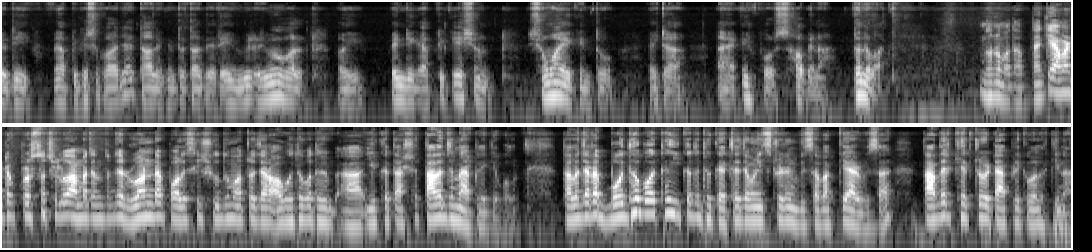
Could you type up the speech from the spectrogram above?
যদি অ্যাপ্লিকেশন করা যায়, তাহলে কিন্তু তাদের এই রিমুভাল ওই পেন্ডিং অ্যাপ্লিকেশন সময়ে কিন্তু এটা ইনফোর্স হবে না। ধন্যবাদ। ধন্যবাদ আপনাকে। আমার একটা প্রশ্ন ছিল, আমরা জানতাম যে রুয়ান্ডা পলিসি শুধুমাত্র যারা অবৈধ পথে ইউকেতে আসে, তাদের জন্য অ্যাপ্লিকেবল তাহলে যারা বৈধ পথে ইউকেতে ঢুকেছে, যেমন স্টুডেন্ট ভিসা বা কেয়ার ভিসা তাদের ক্ষেত্রেও এটা অ্যাপ্লিকেবল কিনা?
